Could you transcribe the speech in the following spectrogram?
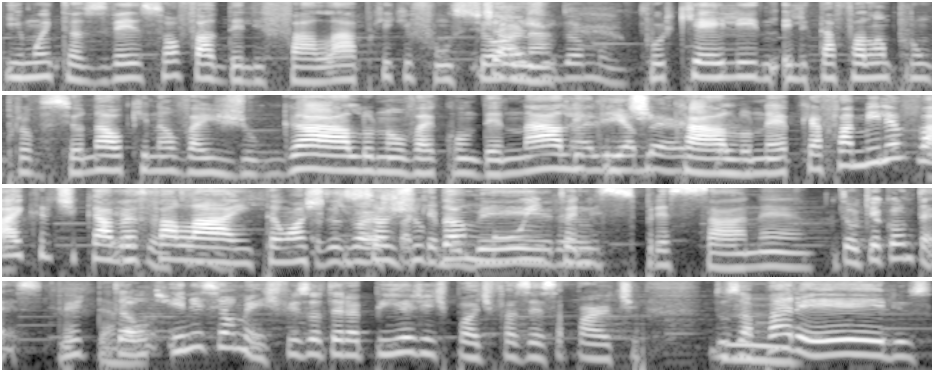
E muitas vezes, só o fato dele falar, por que funciona? ajuda muito. Porque ele, ele tá falando para um profissional que não vai julgá-lo, não vai condená-lo e criticá-lo, né? Porque a família vai criticar, vai Exatamente. falar. Então, acho que isso vai achar que é ajuda muito bobeira. ele se expressar, né? Então, o que acontece? Verdade. Então, inicialmente, fisioterapia, a gente pode fazer essa parte dos Hum. aparelhos,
